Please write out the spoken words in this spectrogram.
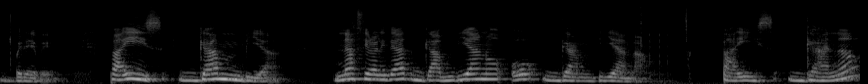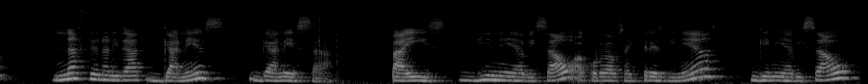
breve. País, Gambia. Nacionalidad, gambiano o gambiana. País, Ghana nacionalidad ganés, ganesa. País Guinea-Bissau, acordaos, hay tres Guineas, Guinea-Bissau,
